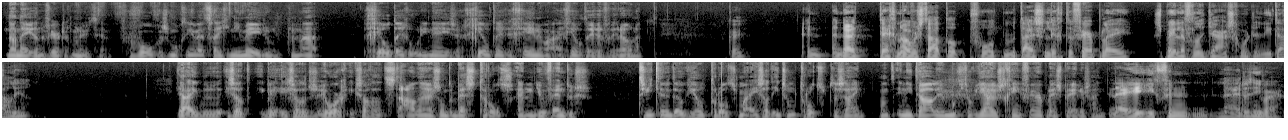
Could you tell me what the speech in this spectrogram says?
Na 49 minuten. Vervolgens mocht hij een wedstrijdje niet meedoen. Daarna geel tegen Udinese, geel tegen Genoa en geel tegen Verona. En, en daar tegenover staat dat bijvoorbeeld Matthijs de Ligt de Fairplay speler van het jaar is geworden in Italië. Ja, ik bedoel, ik zat, ik, ik zat er dus heel erg, ik zag dat staan en hij stond er best trots. En Juventus tweette het ook heel trots. Maar is dat iets om trots op te zijn? Want in Italië moet je toch juist geen fairplay speler zijn? Nee, ik vind... Nee, dat is niet waar.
